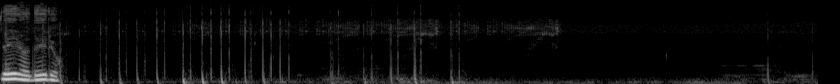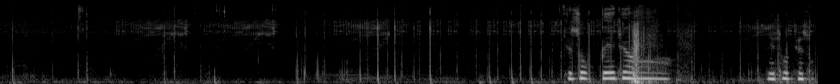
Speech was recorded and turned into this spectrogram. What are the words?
내려, 내려. 계속 내려. 얘도 계속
